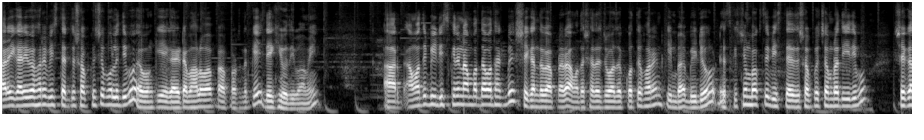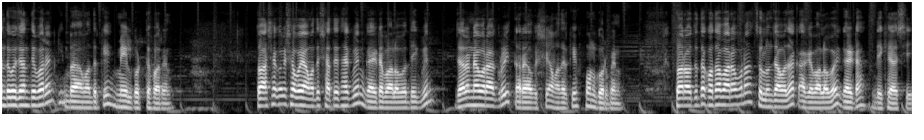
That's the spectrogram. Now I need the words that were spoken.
আর এই গাড়ি ব্যাপারে বিস্তারিত সব কিছু বলে দিব এবং কি এই গাড়িটা ভালোভাবে আপনাদেরকে দেখিয়েও দিব আমি। আর আমাদের বিডি স্ক্রিনে নাম্বার দেওয়া থাকবে, সেখান থেকে আপনারা আমাদের সাথে যোগাযোগ করতে পারেন কিংবা ভিডিও ডেসক্রিপশন বক্সে বিস্তারিত সব কিছু আমরা দিয়ে দিব, সেখান থেকেও জানতে পারেন কিংবা আমাদেরকে মেল করতে পারেন। তো আশা করি সবাই আমাদের সাথে থাকবেন, গাড়িটা ভালোভাবে দেখবেন, যারা নেওয়ার আগ্রহী তারা অবশ্যই আমাদেরকে ফোন করবেন। তো আর অযথা কথা বাড়াবো না, চলুন যাওয়া যাক, আগে ভালোভাবে গাড়িটা দেখে আসি।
